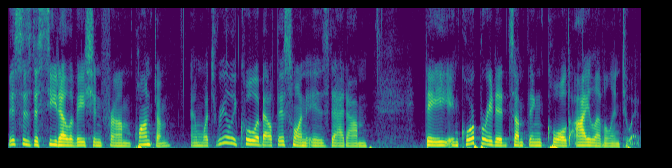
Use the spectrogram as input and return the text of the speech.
This is the seat elevation from Quantum, and what's really cool about this one is that um, they incorporated something called iLevel into it.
